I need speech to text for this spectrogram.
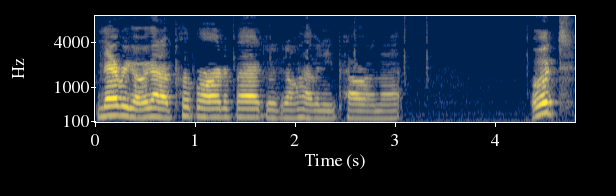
There we go. We got a purple artifact. We don't have any power on that. What?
